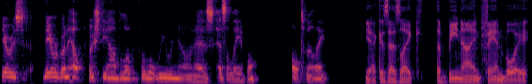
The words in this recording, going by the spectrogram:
there was they were going to help push the envelope for what we were known as as a label, ultimately. Yeah, because as like a B9 fanboy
